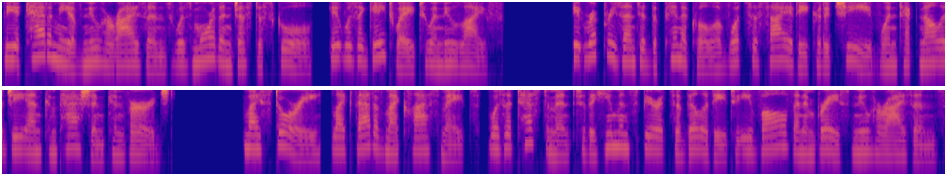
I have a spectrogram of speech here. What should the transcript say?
The Academy of New Horizons was more than just a school, it was a gateway to a new life. It represented the pinnacle of what society could achieve when technology and compassion converged. My story, like that of my classmates, was a testament to the human spirit's ability to evolve and embrace new horizons.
